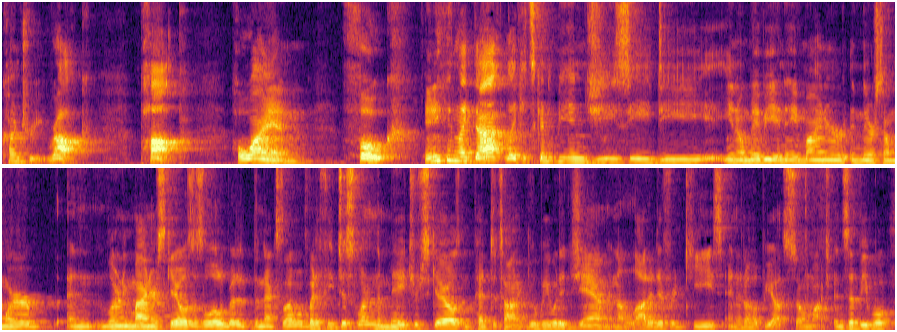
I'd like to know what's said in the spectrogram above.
country, rock, pop, Hawaiian, folk, anything like that, like it's going to be in G, C, D, you know, maybe an A minor in there somewhere. And learning minor scales is a little bit at the next level. But if you just learn the major scales and pentatonic, you'll be able to jam in a lot of different keys, and it'll help you out so much. And some people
